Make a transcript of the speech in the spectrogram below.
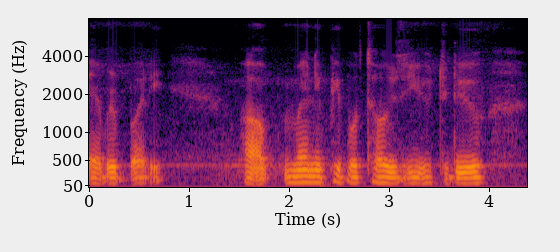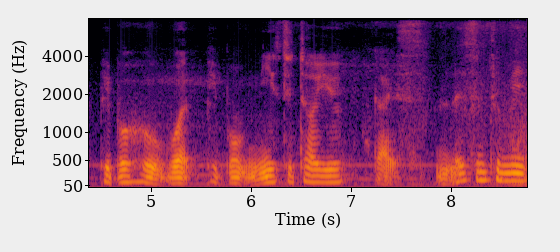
everybody. How many people tells you to do, people who what people needs to tell you. Guys, listen to me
